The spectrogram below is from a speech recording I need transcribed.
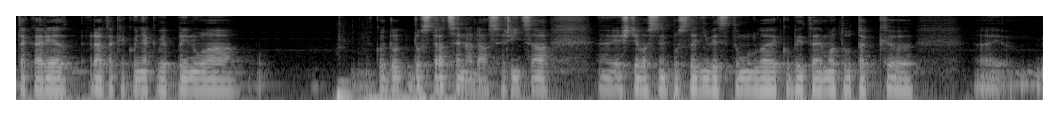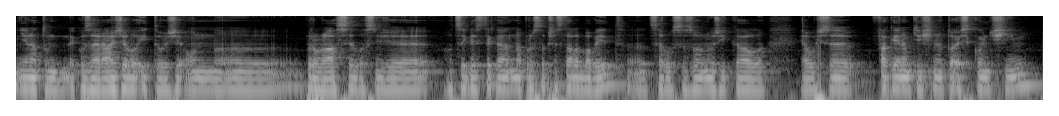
ta kariéra tak jako nějak vyplynula jako do, dostracena, dá se říct. A ještě vlastně poslední věc k tomuhle jakoby, tématu, tak mě na tom jako zaráželo i to, že on prohlásil vlastně, že ho cyklistika naprosto přestala bavit. Celou sezónu říkal, já už se fakt jenom těším na to, až skončím,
